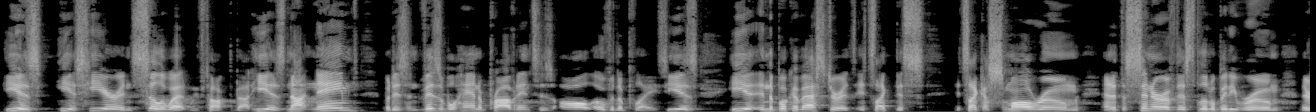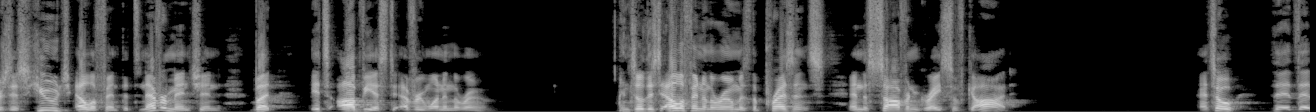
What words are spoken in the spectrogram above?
He is, he is here in silhouette, we've talked about. He is not named, but his invisible hand of providence is all over the place. He is, he, in the book of Esther, it's, it's like this, it's like a small room, and at the center of this little bitty room, there's this huge elephant that's never mentioned, but it's obvious to everyone in the room. And so, this elephant in the room is the presence and the sovereign grace of God. And so, the, the,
